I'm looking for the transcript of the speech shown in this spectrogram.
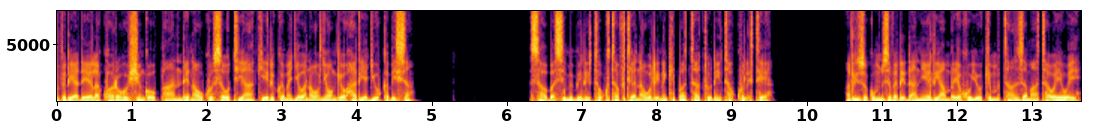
vile Adela kwa roho shingo upande, na huku sauti yake ilikuwa imejawa na unyonge wa hali ya juu kabisa. Sawa basi, mimi nitakutafutia nauli, nikipata tu nitakuletea. Alizungumza vile Daniel, ambaye huyo ukimtazama hata wewe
